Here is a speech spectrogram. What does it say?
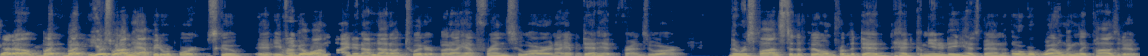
no, no, but but here's what I'm happy to report, Scoop. If you uh-huh. go online, and I'm not on Twitter, but I have friends who are, and I have Deadhead friends who are. The response to the film from the Deadhead community has been overwhelmingly positive,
